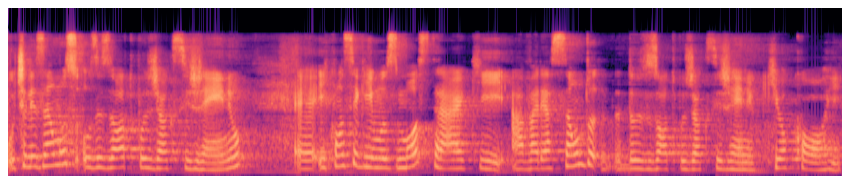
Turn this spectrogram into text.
Utilizamos os isótopos de oxigênio é, e conseguimos mostrar que a variação do, dos isótopos de oxigênio que ocorre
